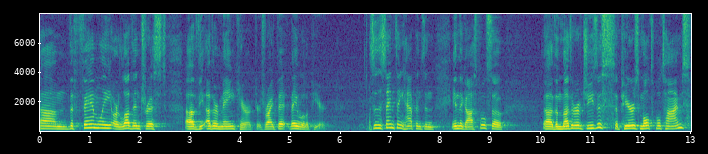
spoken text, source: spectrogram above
um, the family or love interest of the other main characters, right? They, they will appear. So, the same thing happens in, in the gospel. So, uh, the mother of Jesus appears multiple times,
